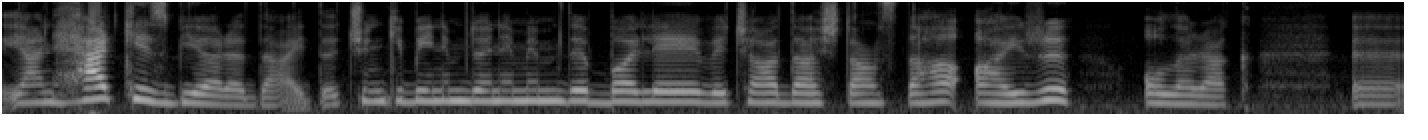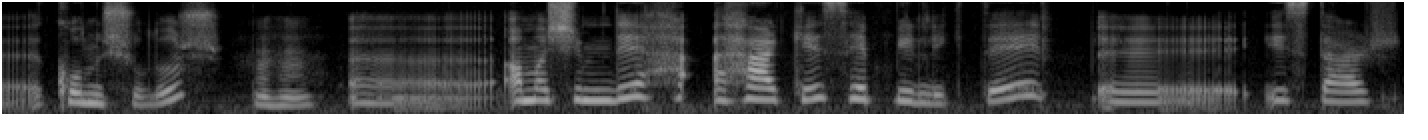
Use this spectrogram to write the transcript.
yani herkes bir aradaydı. Çünkü benim dönemimde bale ve çağdaş dans daha ayrı olarak e, konuşulur. Hı hı. Ee, ama şimdi he- herkes hep birlikte e, ister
